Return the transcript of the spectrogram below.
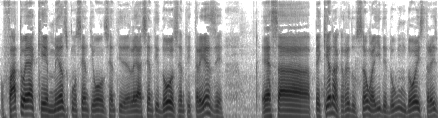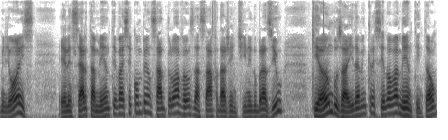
O fato é que, mesmo com 111, 112, 113, essa pequena redução aí de 1, 2, 3 milhões, ele certamente vai ser compensado pelo avanço da safra da Argentina e do Brasil, que ambos aí devem crescer novamente. Então,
